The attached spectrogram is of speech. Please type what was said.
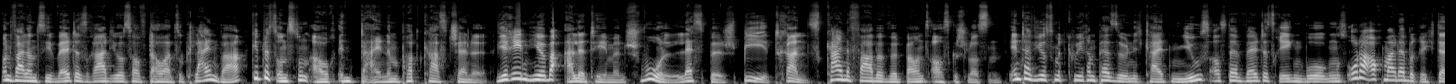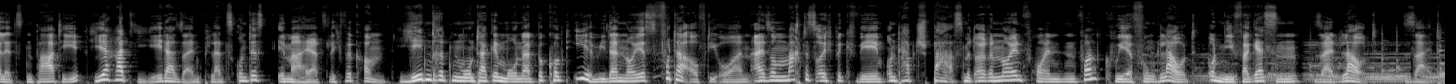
Und weil uns die Welt des Radios auf Dauer zu klein war, gibt es uns nun auch in deinem Podcast-Channel. Wir reden hier über alle Themen, schwul, lesbisch, bi, trans, keine Farbe wird bei uns ausgeschlossen. Interviews mit queeren Persönlichkeiten, News aus der Welt des Regenbogens oder auch mal der Bericht der letzten Party. Hier hat jeder seinen Platz und ist immer herzlich willkommen. Jeden dritten Montag im Monat bekommt ihr wieder neues Futter auf die Ohren, also macht es euch bequem und habt Spaß mit euren neuen Freunden von Queerfunk Laut. Und nie vergessen, seid laut, seid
